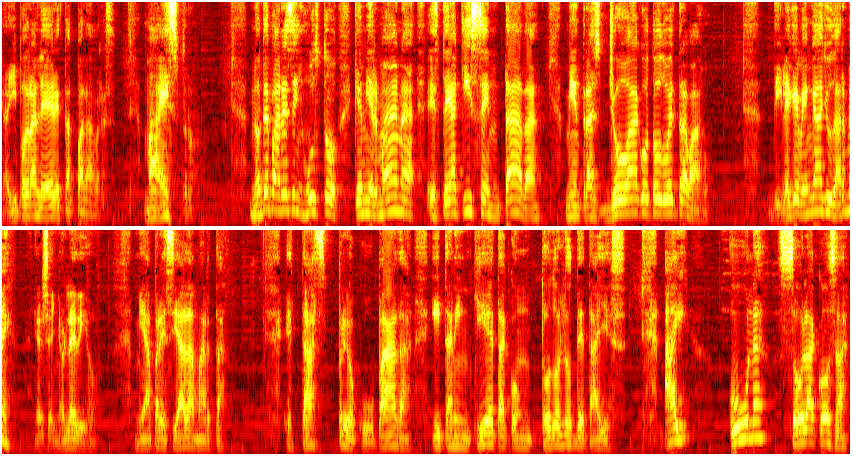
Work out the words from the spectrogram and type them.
Y ahí podrás leer estas palabras. Maestro, ¿no te parece injusto que mi hermana esté aquí sentada mientras yo hago todo el trabajo? Dile que venga a ayudarme. El Señor le dijo, mi apreciada Marta, estás preocupada y tan inquieta con todos los detalles. Hay una sola cosa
